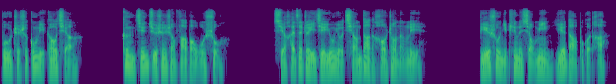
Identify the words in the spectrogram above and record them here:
不只是功力高强，更兼具身上法宝无数，且还在这一界拥有强大的号召能力。别说你拼了小命也打不过他，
